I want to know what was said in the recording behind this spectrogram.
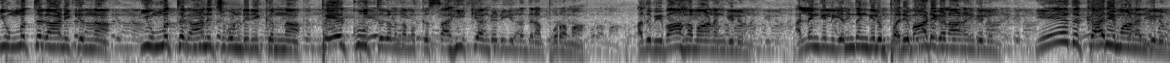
ഈ ഉമ്മത്ത് കാണിക്കുന്ന ഈ ഉമ്മത്ത് കാണിച്ചു കൊണ്ടിരിക്കുന്ന പേക്കൂത്തുകൾ നമുക്ക് സഹിക്കാൻ കഴിയുന്നതിനപ്പുറമാ. അത് വിവാഹമാണെങ്കിലും അല്ലെങ്കിൽ എന്തെങ്കിലും പരിപാടികളാണെങ്കിലും ഏത് കാര്യമാണെങ്കിലും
